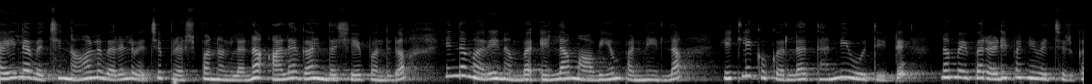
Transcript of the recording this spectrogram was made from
கையில் வச்சு நாலு விரல் வச்சு ப்ரெஷ் பண்ணங்களேன்னா அழகாக இந்த ஷேப் வந்துடும். இந்த மாதிரி நம்ம எல்லா மாவையும் பண்ணிடலாம். இட்லி குக்கரில் தண்ணி ஊற்றிட்டு நம்ம இப்போ ரெடி பண்ணி வச்சுருக்க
